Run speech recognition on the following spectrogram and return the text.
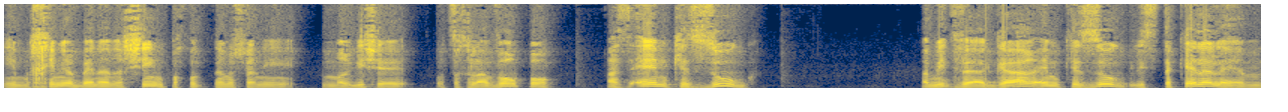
עם כימיה בין אנשים, פחות זה מה שאני מרגיש שהוא צריך לעבור פה, אז הם כזוג, עמית והגר, הם כזוג, להסתכל עליהם,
